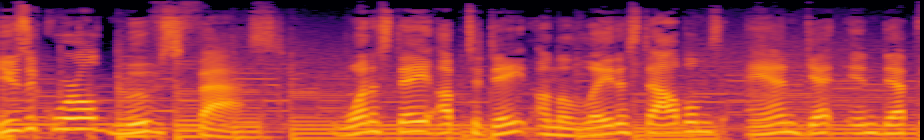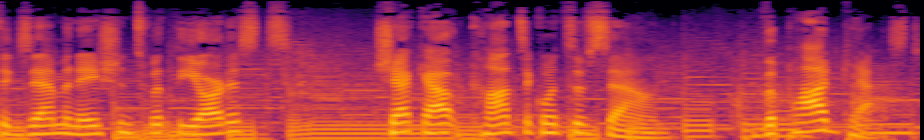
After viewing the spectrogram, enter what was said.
Music world moves fast. Want to stay up to date on the latest albums and get in depth examinations with the artists? Check out Consequence of Sound, the podcast.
